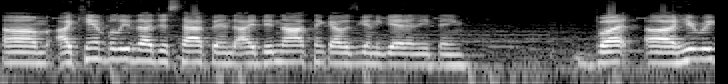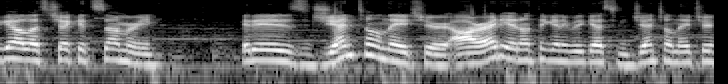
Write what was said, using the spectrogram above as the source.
Um, I can't believe that just happened. I did not think I was gonna get anything." But uh, here we go. Let's check its summary. It is Gentle Nature. Alrighty, I don't think anybody guessed in Gentle Nature.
